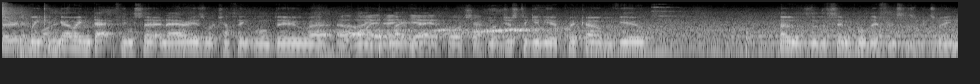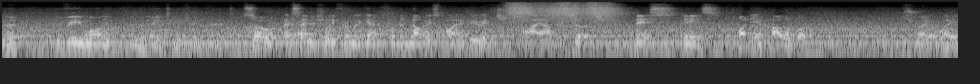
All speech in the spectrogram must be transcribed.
there, we can go in depth in certain areas which I think we'll do uh, at a later, later yeah, of course yeah. but just to give you a quick overview those are the simple differences between the, the V1 and the VT330. So essentially from again from a novice point of view, which I am as such, this is plenty of power but straight away.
